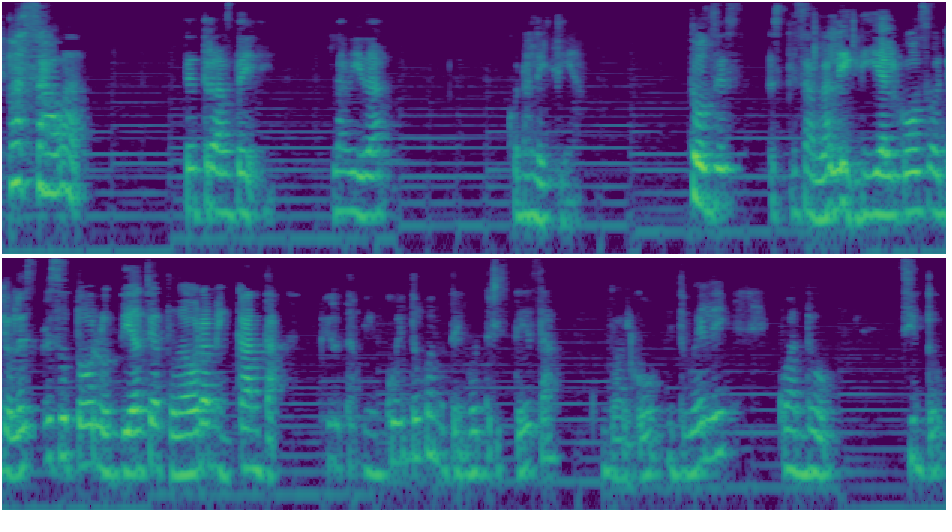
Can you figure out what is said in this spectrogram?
¿qué pasaba detrás de la vida con alegría? Entonces, expresar la alegría, el gozo, yo la expreso todos los días y a toda hora me encanta, pero también cuento cuando tengo tristeza, cuando algo me duele, cuando siento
